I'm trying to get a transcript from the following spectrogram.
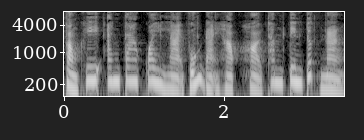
phòng khi anh ta quay lại vốn đại học hỏi thăm tin tức nàng.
